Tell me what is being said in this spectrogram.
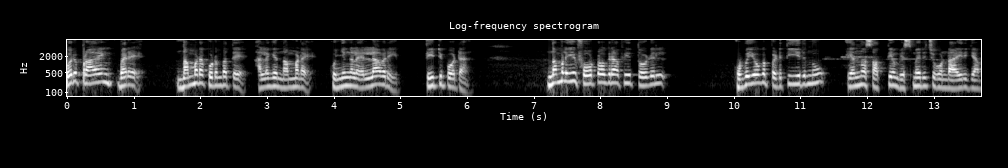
ഒരു പ്രായം വരെ നമ്മുടെ കുടുംബത്തെ അല്ലെങ്കിൽ നമ്മുടെ കുഞ്ഞുങ്ങളെ എല്ലാവരെയും തീറ്റിപ്പോറ്റാൻ നമ്മൾ ഈ ഫോട്ടോഗ്രാഫി തൊഴിൽ ഉപയോഗപ്പെടുത്തിയിരുന്നു എന്ന സത്യം വിസ്മരിച്ചുകൊണ്ടായിരിക്കാം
